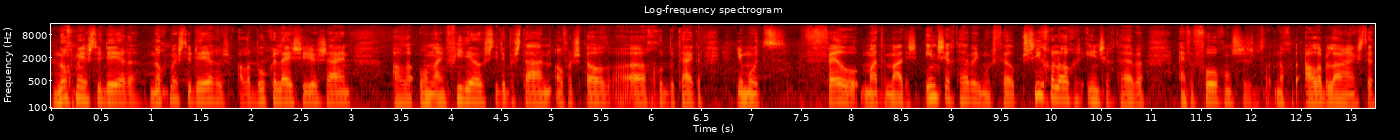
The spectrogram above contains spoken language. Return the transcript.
nog meer studeren, nog meer studeren. Dus alle boeken lezen die er zijn, alle online video's die er bestaan over het spel uh, goed bekijken. Je moet veel mathematisch inzicht hebben, je moet veel psychologisch inzicht hebben. En vervolgens, is nog het allerbelangrijkste,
